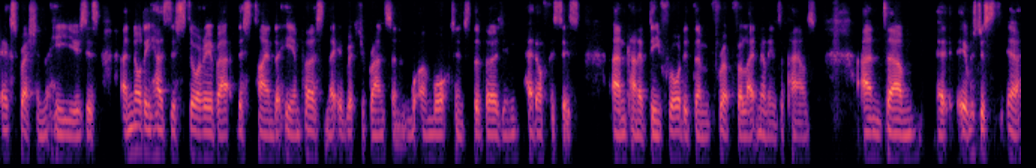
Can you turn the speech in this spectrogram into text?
expression that he uses. And Noddy has this story about this time that he impersonated Richard Branson and, and walked into the Virgin head offices and kind of defrauded them for for like millions of pounds. And um, it, it, was just yeah,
